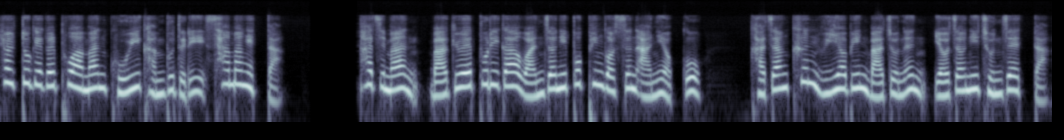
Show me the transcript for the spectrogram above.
혈도객을 포함한 고위 간부들이 사망했다. 하지만 마교의 뿌리가 완전히 뽑힌 것은 아니었고 가장 큰 위협인 마조는 여전히 존재했다.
